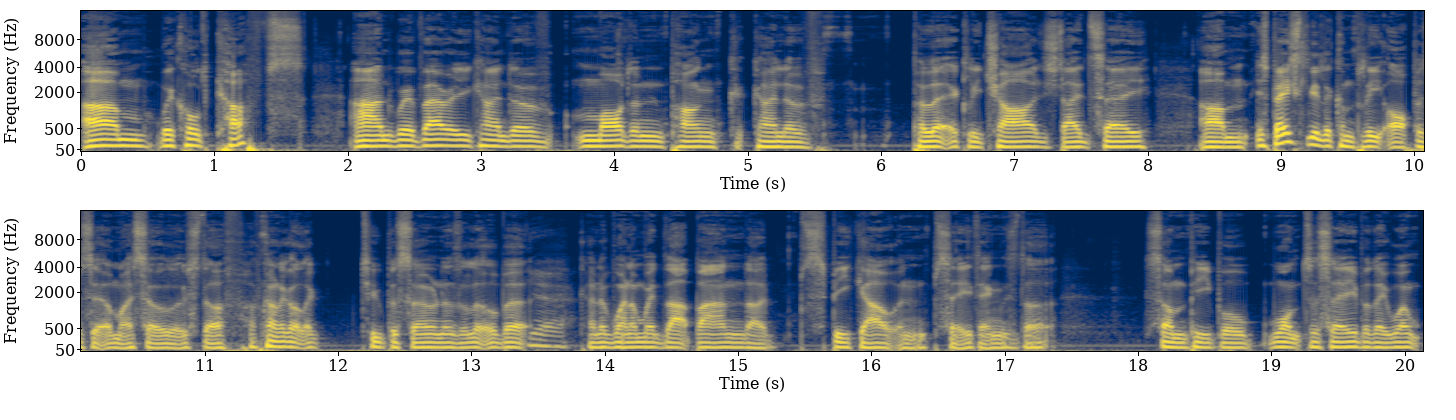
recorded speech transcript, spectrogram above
Um, we're called Cuffs, and we're very kind of modern punk, kind of politically charged. I'd say. Um, it's basically the complete opposite of my solo stuff. I've kind of got like two personas a little bit. Yeah. Kind of when I'm with that band, I speak out and say things that some people want to say, but they won't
